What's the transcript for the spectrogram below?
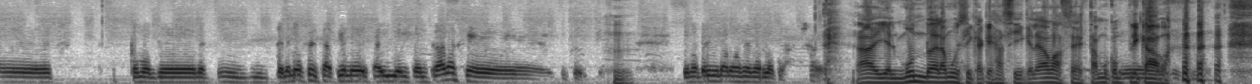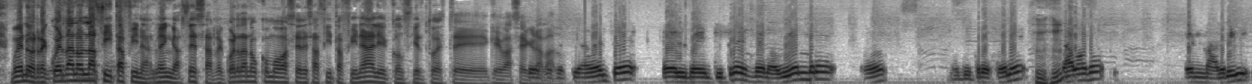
eh, como que mm, tenemos sensaciones ahí encontradas que, que, Mm. que no terminamos de verlo claro, ¿sabes? Ah, y el mundo de la música que es así, ¿qué le vamos a hacer? Está muy complicado. Sí, sí, sí. bueno, recuérdanos la cita final. Venga, César, recuérdanos cómo va a ser esa cita final y el concierto este que va a ser Pues, grabado. efectivamente, el 23 de noviembre, ¿eh? 23N, Ujú. sábado, en Madrid,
